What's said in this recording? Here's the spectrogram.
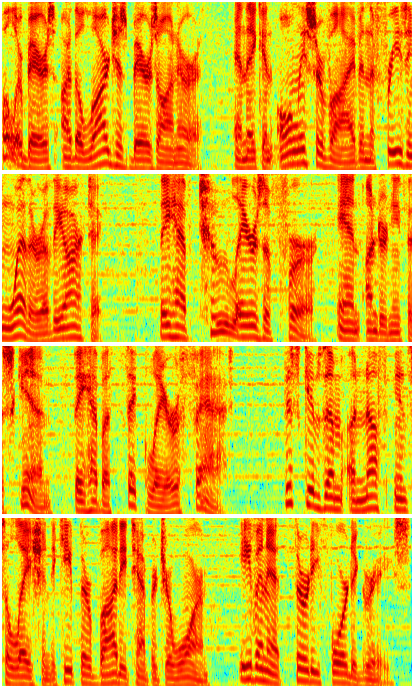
Polar bears are the largest bears on Earth, and they can only survive in the freezing weather of the Arctic. They have two layers of fur, and underneath the skin, they have a thick layer of fat. This gives them enough insulation to keep their body temperature warm, even at 34 degrees.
